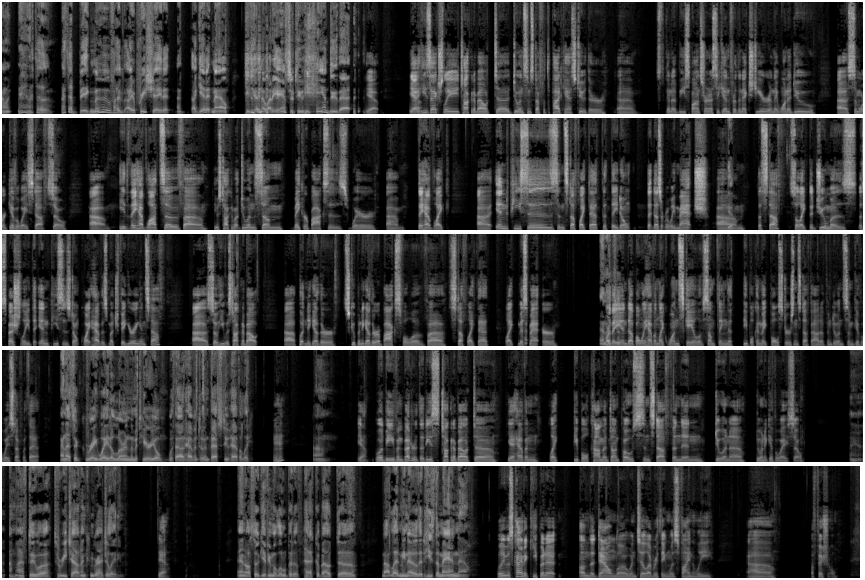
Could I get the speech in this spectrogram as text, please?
I'm like, "Man, that's a that's a big move. I, I appreciate it. I, I get it now. He's got nobody to answer to. He can do that. yeah, yeah. Wow. He's actually talking about uh, doing some stuff with the podcast too. They're uh, going to be sponsoring us again for the next year, and they want to do uh, some more giveaway stuff. So um, he they have lots of. Uh, he was talking about doing some maker boxes where um, they have like uh, end pieces and stuff like that that they don't that doesn't really match um, the stuff. So like the Jumas, especially the end pieces, don't quite have as much figuring and stuff. Uh, so he was talking about uh, putting together, scooping together a box full of uh, stuff like that, like mismatch or And where they end up only having like one scale of something that people can make bolsters and stuff out of, and doing some giveaway stuff with that. and that's a great way to learn the material without having to invest too heavily. Mhm. Um, Yeah, it would be even better that he's talking about uh, yeah having like people comment on posts and stuff, and then doing a doing a giveaway. So Yeah, I'm gonna have to uh, to reach out and congratulate him. Yeah. and also give him a little bit of heck about uh, not letting me know that he's the man now. well, he was kind of keeping it on the down low until everything was finally uh official.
